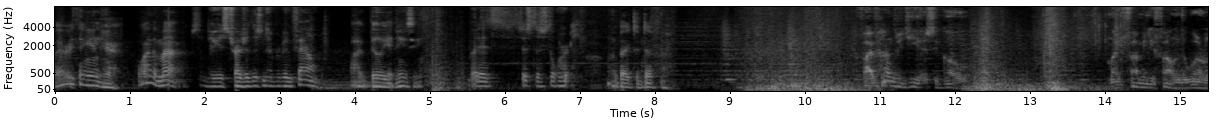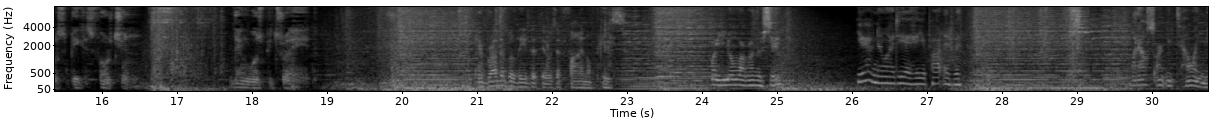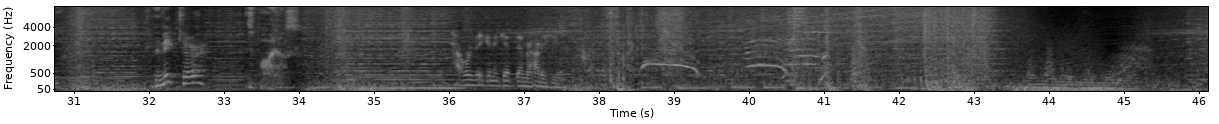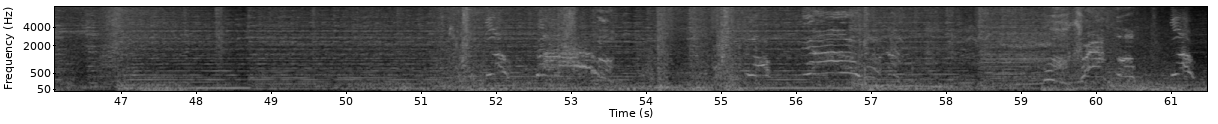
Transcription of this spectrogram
Of everything in here, why the map? It's the biggest treasure that's never been found. Five billion, easy. But it's just a story. I beg to differ. 500 years ago, my family found the world's biggest fortune, then was betrayed. Your brother believed that there was a final piece. Well, you know my brother Sam? You have no idea who you're partnered with. What else aren't you telling me? The victor is spoils. How are they gonna get them out of here? Oh, crap! Oh,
